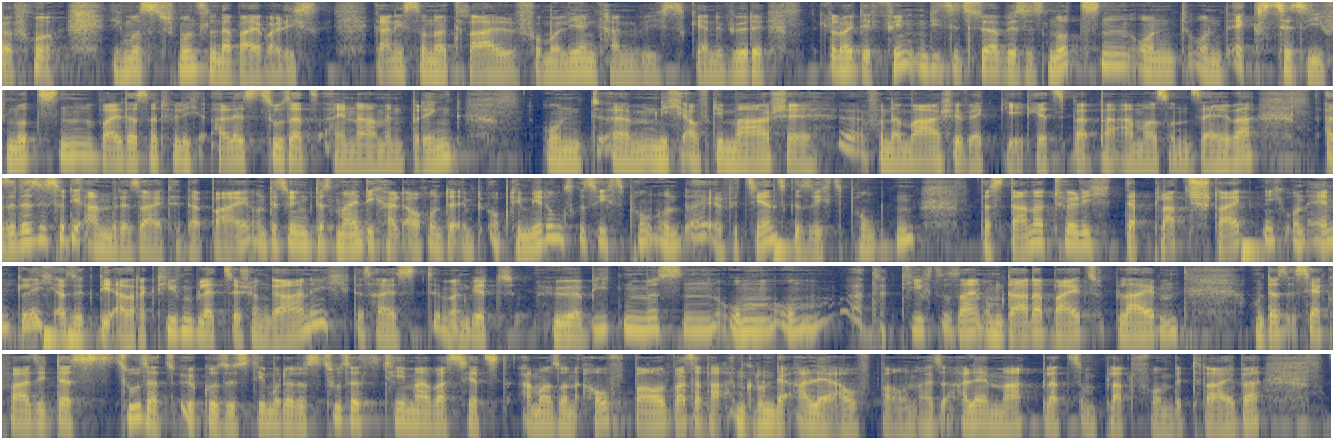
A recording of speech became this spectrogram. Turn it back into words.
ich muss schmunzeln dabei, weil ich es gar nicht so neutral formulieren kann, wie ich es gerne würde. Leute finden diese Services nutzen und, und exzessiv nutzen, weil das natürlich alles Zusatzeinnahmen bringt und ähm, nicht auf die Marge, äh, von der Marge weggeht, jetzt bei, bei Amazon selber. Also das ist so die andere Seite dabei. Und deswegen, das meinte ich halt auch unter Optimierungsgesichtspunkten und Effizienzgesichtspunkten, dass da natürlich der Platz steigt nicht unendlich, also die attraktiven Plätze schon gar nicht. Das heißt, man wird höher bieten müssen, um, um attraktiv zu sein, um da dabei zu bleiben. Und das ist ja quasi das Zusatzökosystem oder das Zusatzthema, was jetzt Amazon aufbaut, was aber im Grunde alle aufbauen, also alle Marktplatz- und Plattformbetreiber.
